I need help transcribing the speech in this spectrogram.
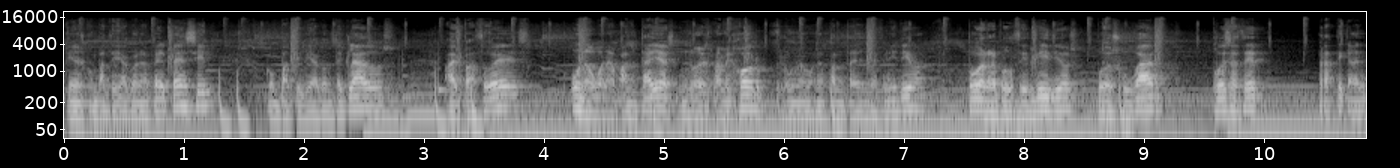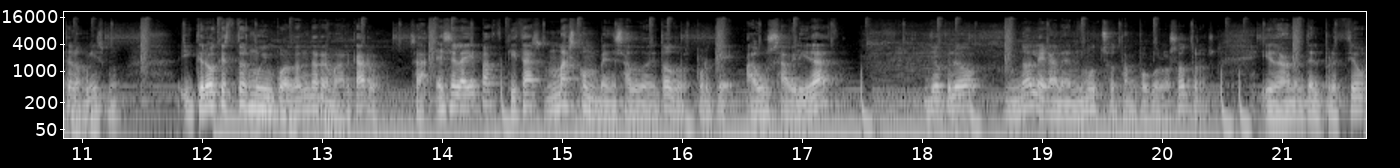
tienes compatibilidad con Apple Pencil, compatibilidad con teclados, iPadOS, una buena pantalla, no es la mejor, pero una buena pantalla en definitiva. Puedes reproducir vídeos, puedes jugar, puedes hacer prácticamente lo mismo. Y creo que esto es muy importante remarcarlo. O sea, es el iPad quizás más compensado de todos, porque a usabilidad yo creo no le ganan mucho tampoco los otros. Y realmente el precio,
